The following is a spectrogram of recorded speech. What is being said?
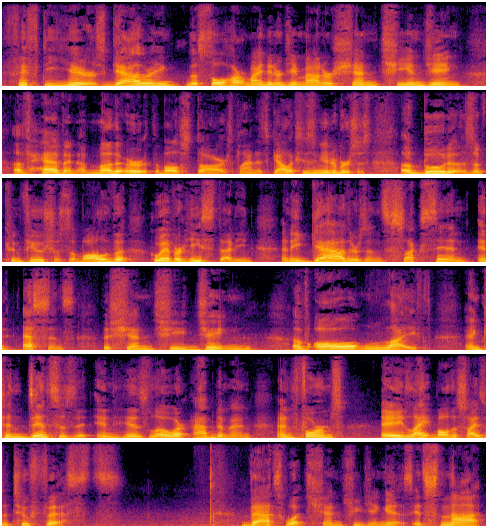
50 years gathering the soul, heart, mind, energy, and matter, Shen, Qi, and Jing of heaven, of Mother Earth, of all stars, planets, galaxies, and universes, of Buddhas, of Confucius, of all of the whoever he studied, and he gathers and sucks in, in essence, the Shen, Qi, Jing of all life and condenses it in his lower abdomen and forms a light ball the size of two fists. That's what Shen Qi Jing is. It's not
